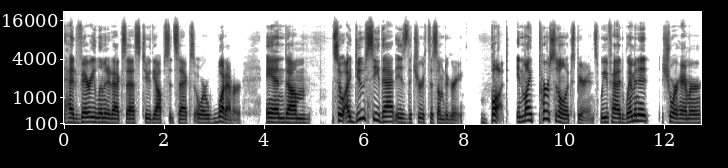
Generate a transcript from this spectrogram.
had very limited access to the opposite sex or whatever. And um, so I do see that is the truth to some degree. But in my personal experience, we've had women at Shorehammer.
